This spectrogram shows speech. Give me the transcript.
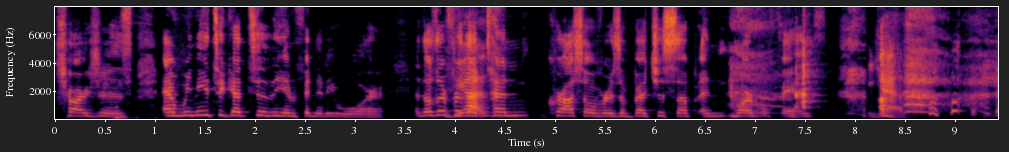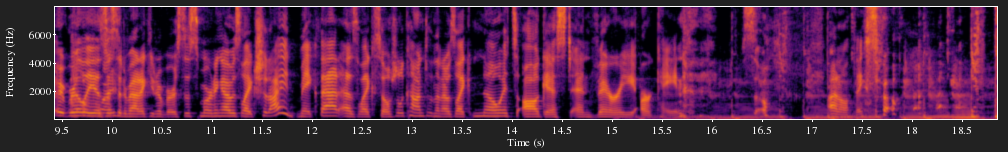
charges, and we need to get to the Infinity War. And those are for Yes. the 10 crossovers of Betches Up and Marvel fans. yes It really Oh is a cinematic universe. This morning I was like, should I make that as like social content? And I was like, no, it's August and very arcane. so I don't think so.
